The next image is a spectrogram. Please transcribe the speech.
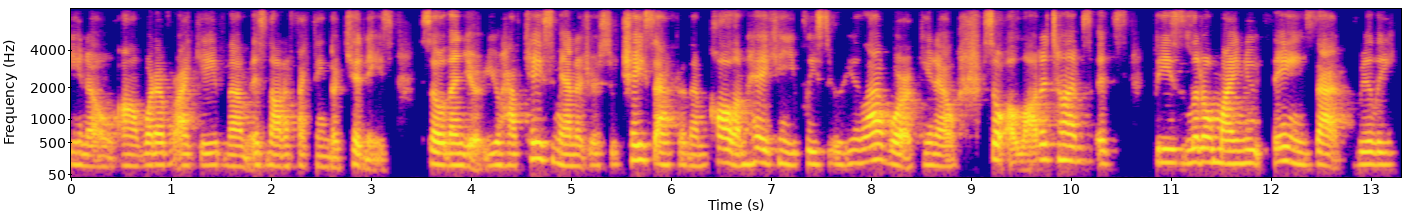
you know uh, whatever i gave them is not affecting their kidneys? So then you you have case managers who chase after them call them hey can you please do your lab work? You know? So a lot of times it's these little minute things that really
